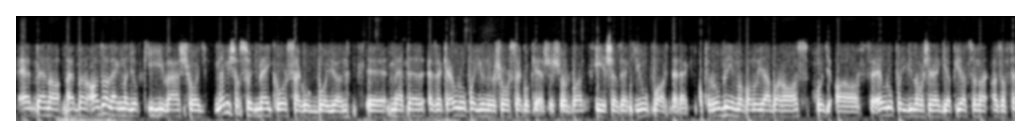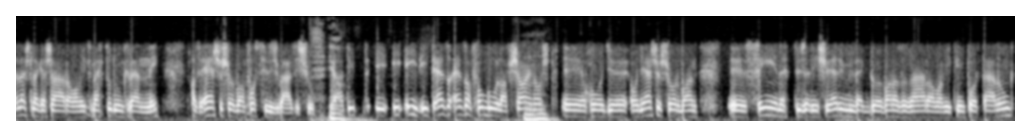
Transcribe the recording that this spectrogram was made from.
ebben, a, ebben az a legnagyobb kihívás, hogy nem is az, hogy melyik országokból jön, mert e, ezek Európai Uniós országok elsősorban, és ezek jó partnerek. A probléma valójában az, hogy az európai villamosenergia piacon az a felesleges áram, amit meg tudunk venni, az elsősorban fosszilis bázisú. Ja. Hát itt, itt, itt ez, ez a fogólap sajnos, uh-huh. hogy, hogy elsősorban szén tüzelésű erőművekből van az az áram, amit importálunk,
